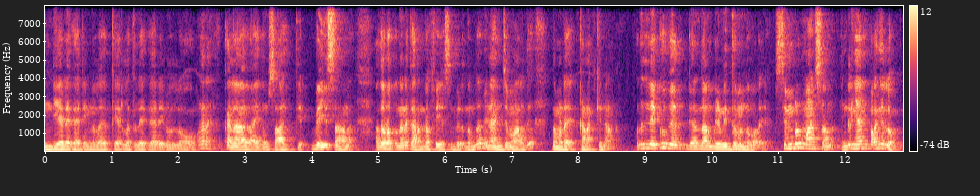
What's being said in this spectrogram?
ഇന്ത്യയിലെ കാര്യങ്ങൾ കേരളത്തിലെ കാര്യങ്ങൾ ലോകം അങ്ങനെ കലാകായികം സാഹിത്യം ബേസ് ആണ്. അതോടൊപ്പം തന്നെ കറണ്ട് അഫയേഴ്സും വരുന്നുണ്ട്. പിന്നെ അഞ്ച് മാർക്ക് നമ്മുടെ കണക്കിനാണ്. അത് ലഘു എന്താണ് ഗണിതം എന്ന് പറയാം. സിമ്പിൾ മാത്സ് ആണ്. എങ്കിൽ ഞാൻ പറഞ്ഞല്ലോ.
